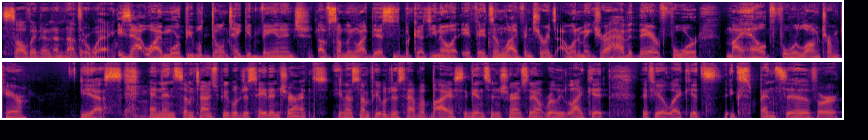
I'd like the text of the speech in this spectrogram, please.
solving it in another way. Is that why more people don't take advantage of something like this? Is because you know what? If it's in life insurance, I want to make sure I have it there for my health for long term care. Yes. Mm. And then sometimes people just hate insurance. You know, some people just have a bias against insurance. They don't really like it. They feel like it's expensive or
